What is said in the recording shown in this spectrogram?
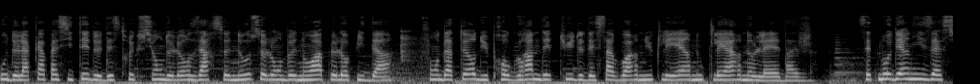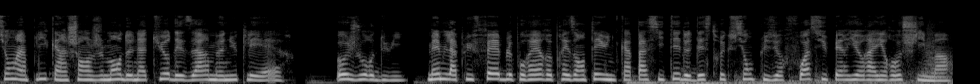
ou de la capacité de destruction de leurs arsenaux selon Benoît Pelopida, fondateur du programme d'études des savoirs nucléaires Nuclear Knowledge. Cette modernisation implique un changement de nature des armes nucléaires. Aujourd'hui, même la plus faible pourrait représenter une capacité de destruction plusieurs fois supérieure à Hiroshima.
